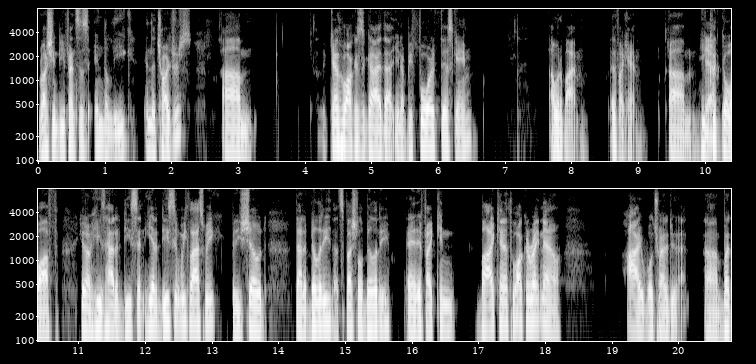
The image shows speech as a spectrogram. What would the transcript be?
rushing defenses in the league in the Chargers. Um, Kenneth Walker is a guy that, you know, before this game, I want to buy him if I can. Um, he Yeah. could go off. You know, he's had a decent, he had a decent week last week, but he showed that ability, that special ability. And if I can buy Kenneth Walker right now, I will try to do that. Uh, but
